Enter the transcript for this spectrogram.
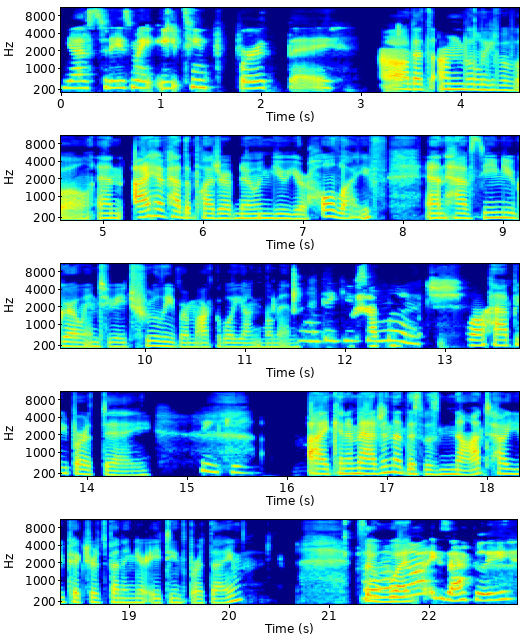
Yes, today's my 18th birthday. Oh, that's unbelievable. And I have had the pleasure of knowing you your whole life and have seen you grow into a truly remarkable young woman. Oh, thank you so much. Well, happy birthday. Thank you. I can imagine that this was not how you pictured spending your 18th birthday. So um, what? Not exactly.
